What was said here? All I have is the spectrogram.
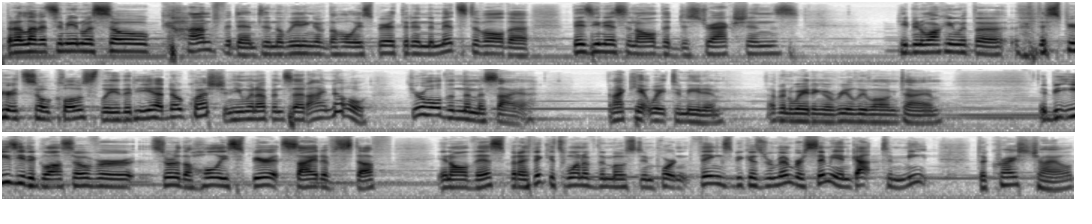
But I love it. Simeon was so confident in the leading of the Holy Spirit that in the midst of all the busyness and all the distractions, he'd been walking with the, the Spirit so closely that he had no question. He went up and said, I know, you're holding the Messiah, and I can't wait to meet him. I've been waiting a really long time. It'd be easy to gloss over sort of the Holy Spirit side of stuff in all this, but I think it's one of the most important things because remember, Simeon got to meet the Christ child.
